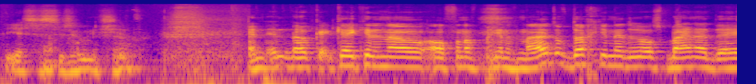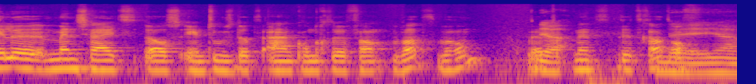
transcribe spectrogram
Het eerste seizoen ja. shit. En, en nou, keek je er nou al vanaf het begin aan uit? Of dacht je net zoals bijna de hele mensheid als in toen ze dat aankondigden van, wat, waarom? We Ja. net dit gehad? Of- Nee, ja.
